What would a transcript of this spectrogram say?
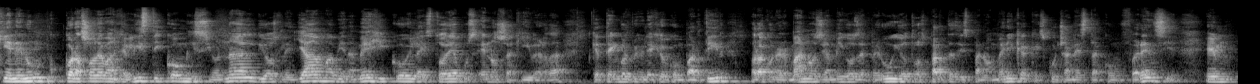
quien en un corazón evangelístico, misional, Dios le llama, viene a México y la historia, pues enos aquí, ¿verdad? Que tengo el privilegio de compartir ahora con hermanos y amigos de Perú y otras partes de Hispanoamérica que escuchan esta conferencia. Em,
